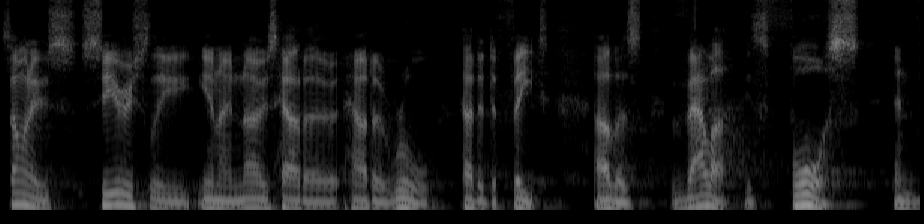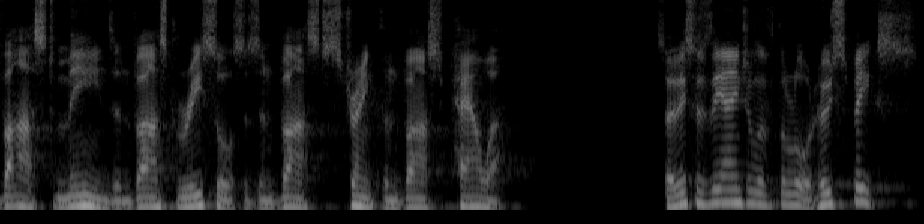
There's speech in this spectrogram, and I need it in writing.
someone who's seriously, you know, knows how to, how to rule, how to defeat others. Valor is force and vast means and vast resources and vast strength and vast power. So this is the angel of the Lord who speaks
